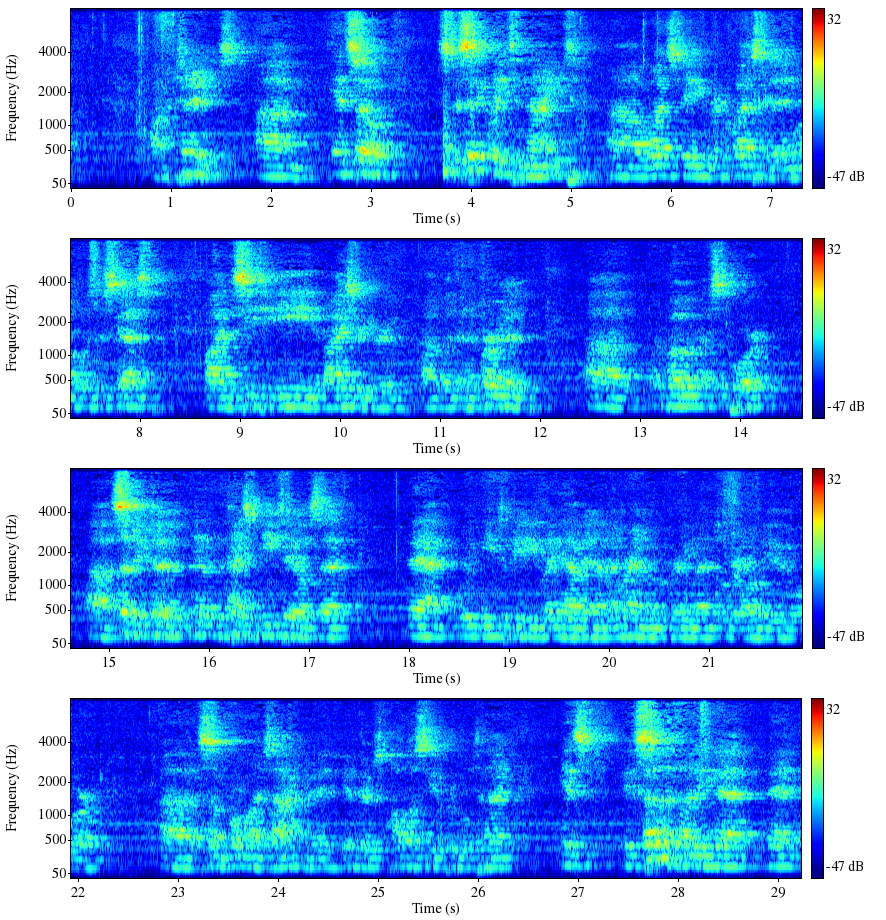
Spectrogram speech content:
opportunities. Um, and so specifically tonight, uh, what's being requested and what was discussed by the CTE advisory group uh, with an affirmative uh, vote of support, uh, subject to you know, the kinds of details that that would need to be laid out in a memorandum of agreement or MOU or uh, some formalized document if, if there's policy approval tonight, is, is some of the funding that, that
